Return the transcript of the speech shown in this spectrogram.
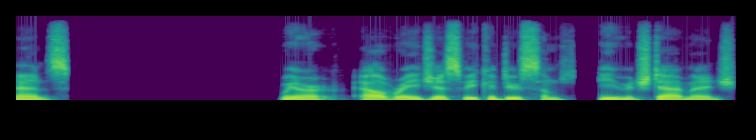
defense. We are outrageous. We could do some huge damage.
